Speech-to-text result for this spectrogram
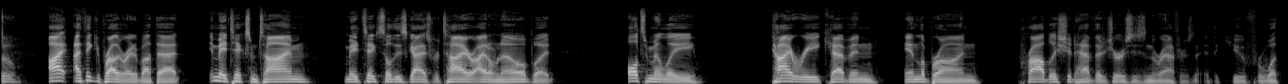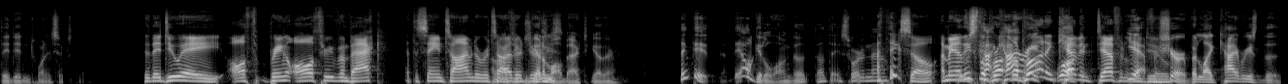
Boom. I, I think you're probably right about that. It may take some time. It may take till these guys retire. I don't know, but ultimately, Kyrie, Kevin, and LeBron probably should have their jerseys in the rafters at the Q for what they did in 2016. Did they do a all th- bring all three of them back at the same time to I don't know retire their jerseys? get them all back together. I think they they all get along, don't, don't they? Sort of now. I think so. I mean, at least Ky- LeBron, Kyrie- LeBron and well, Kevin definitely yeah, do. for sure. But like Kyrie's the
